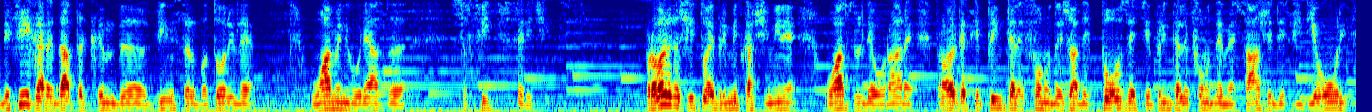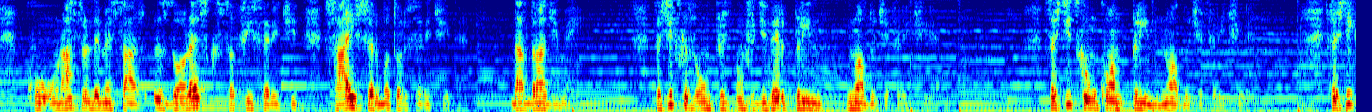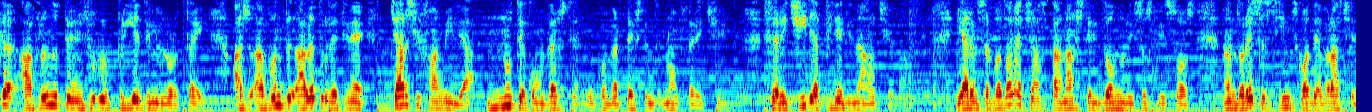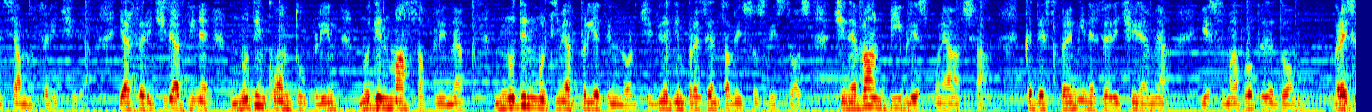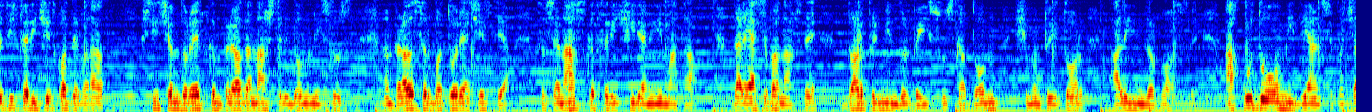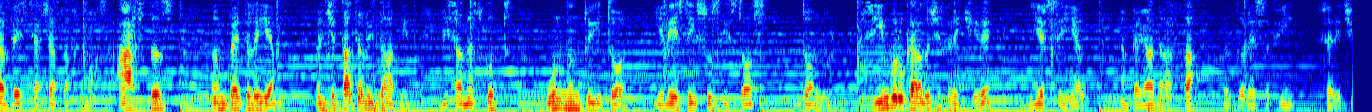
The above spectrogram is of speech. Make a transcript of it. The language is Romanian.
De fiecare dată când uh, vin sărbătorile, oamenii urează să fiți fericiți. Probabil că și tu ai primit ca și mine o astfel de orare, probabil că ți-e plin telefonul deja de poze, ți-e plin telefonul de mesaje, de videouri cu un astfel de mesaj. Îți doresc să fii fericit, să ai sărbători fericite. Dar, dragii mei, să știți că un, un frigider plin nu aduce fericire. Să știți că un cont plin nu aduce fericire. Să știi că aflându-te în jurul prietenilor tăi, având alături de tine chiar și familia, nu te convertește într-un om fericit. Fericirea vine din altceva. Iar în sărbătoarea aceasta a nașterii Domnului Isus Hristos, îmi doresc să simți cu adevărat ce înseamnă fericirea. Iar fericirea vine nu din contul plin, nu din masa plină, nu din mulțimea prietenilor, ci vine din prezența lui Isus Hristos. Cineva în Biblie spunea așa, că despre mine fericirea mea este să mă apropie de Domnul. Vrei să fii fericit cu adevărat? Știți ce îmi doresc în perioada nașterii Domnului Isus, în perioada sărbătorii acesteia, să se nască fericirea în inima ta. Dar ea se va naște doar primindu-L pe Isus ca Domn și Mântuitor al inimilor voastre. Acum 2000 de ani se făcea vestea aceasta frumoasă. Astăzi, în Betleem, în cetatea lui David, vi s-a născut un Mântuitor. El este Isus Hristos, Domnul. Singurul care aduce fericire este El. În perioada asta îți doresc să fii fericit.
